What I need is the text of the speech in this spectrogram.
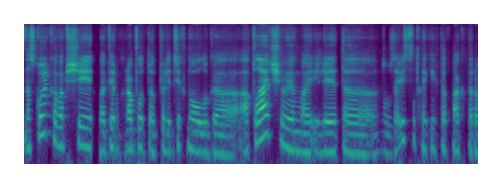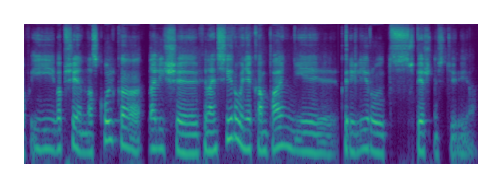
Насколько вообще, во-первых, работа политехнолога оплачиваема или это ну, зависит от каких-то факторов? И вообще, насколько наличие финансирования компании коррелирует с успешностью ее?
